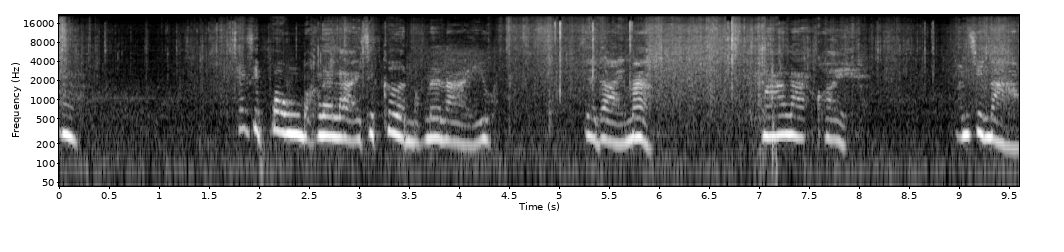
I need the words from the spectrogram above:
อืมแค่สิปงบักหลายๆสิเกินบักหลายๆอยู่เสียดายมาก มาละค่อย มันสิหนาว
